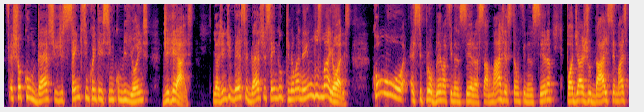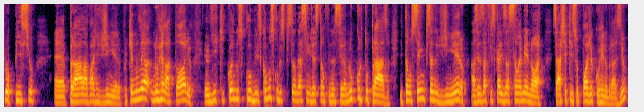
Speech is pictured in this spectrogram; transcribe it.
fechou com um déficit de 155 milhões de reais. E a gente vê esse déficit sendo que não é nenhum dos maiores. Como esse problema financeiro, essa má gestão financeira, pode ajudar e ser mais propício é, para a lavagem de dinheiro? Porque no, no, relatório eu li que quando os clubes, como os clubes precisam dessa ingestão financeira no curto prazo e estão sempre precisando de dinheiro, às vezes a fiscalização é menor. Você acha que isso pode ocorrer no Brasil?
